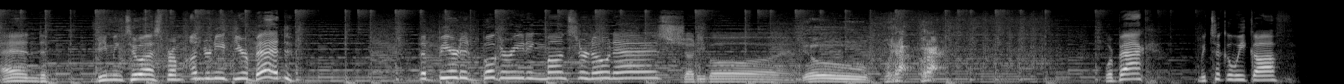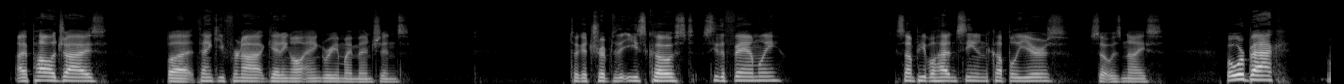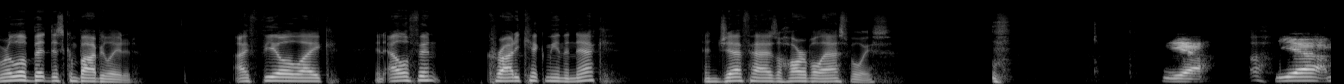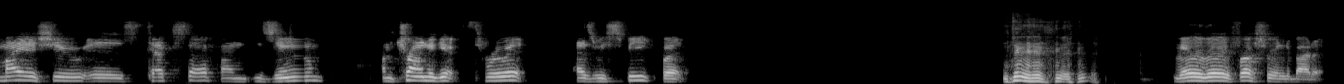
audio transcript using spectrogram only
And beaming to us from underneath your bed, the bearded booger eating monster known as Shuddy Boy. Yo, what up, what up? We're back. We took a week off. I apologize, but thank you for not getting all angry in my mentions. Took a trip to the East Coast, see the family. Some people hadn't seen in a couple of years, so it was nice. But we're back, and we're a little bit discombobulated. I feel like an elephant karate kicked me in the neck, and Jeff has a horrible ass voice. Yeah. Ugh. Yeah, my issue is tech stuff on Zoom. I'm trying to get through it as we speak, but very, very frustrated about it.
